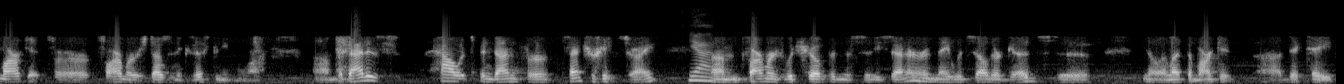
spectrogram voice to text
market for farmers doesn't exist anymore. Um, but that is how it's been done for centuries, right? yeah, Um, farmers would show up in the city center and they would sell their goods to, you know, and let the market uh, dictate,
